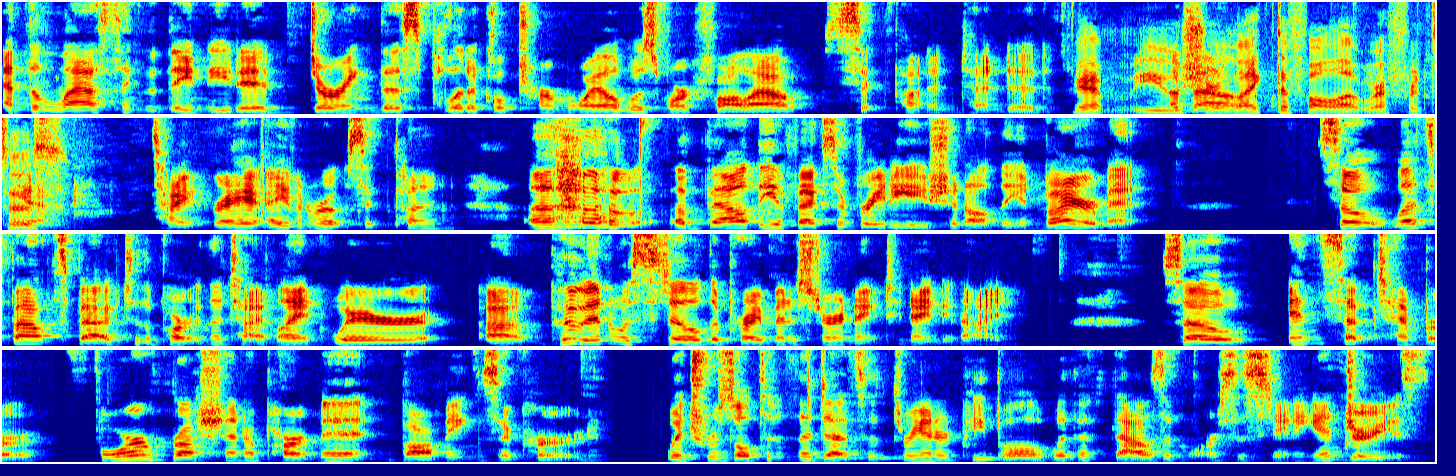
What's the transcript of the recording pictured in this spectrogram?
And the last thing that they needed during this political turmoil was more fallout, sick pun intended Yep, you sure like the Fallout references. tight, right? I even wrote sick pun um, about the effects of radiation on the environment. So let's bounce back to the part in the timeline where um, Putin was still the prime minister in 1999. So in September, four Russian apartment bombings occurred, which resulted in the deaths of 300 people with a thousand more sustaining injuries.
